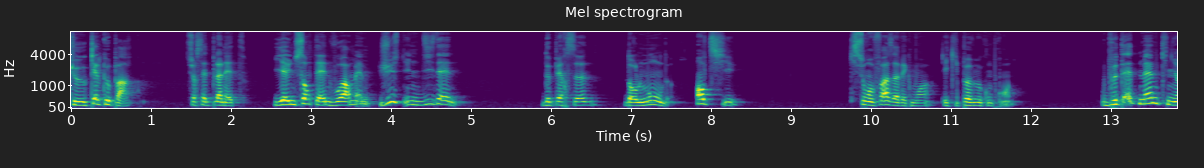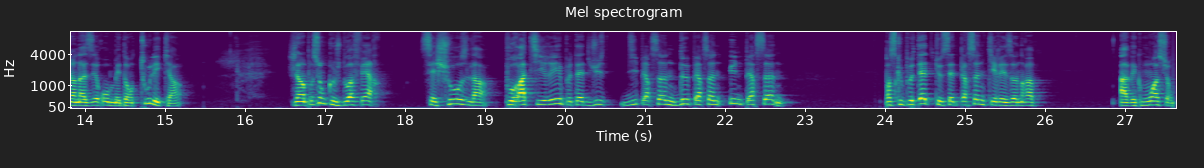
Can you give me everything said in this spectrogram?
que quelque part, sur cette planète, il y a une centaine, voire même juste une dizaine de personnes dans le monde entier qui sont en phase avec moi et qui peuvent me comprendre. Ou peut-être même qu'il n'y en a zéro, mais dans tous les cas, j'ai l'impression que je dois faire ces choses-là pour attirer peut-être juste 10 personnes, 2 personnes, une personne. Parce que peut-être que cette personne qui résonnera avec moi sur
